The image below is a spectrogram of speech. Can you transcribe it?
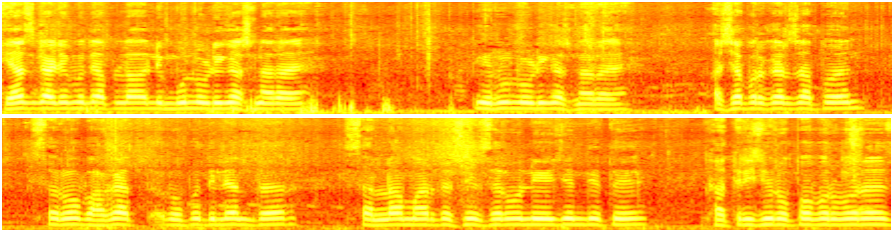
ह्याच गाडीमध्ये आपला लिंबू लोडिंग असणार आहे पेरू लोडिंग असणार आहे. अशा प्रकारचं आपण सर्व भागात रोपं दिल्यानंतर सल्ला मार्गदर्शन सर्व नियोजन देतो आहे खात्रीची रोपाबरोबरच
